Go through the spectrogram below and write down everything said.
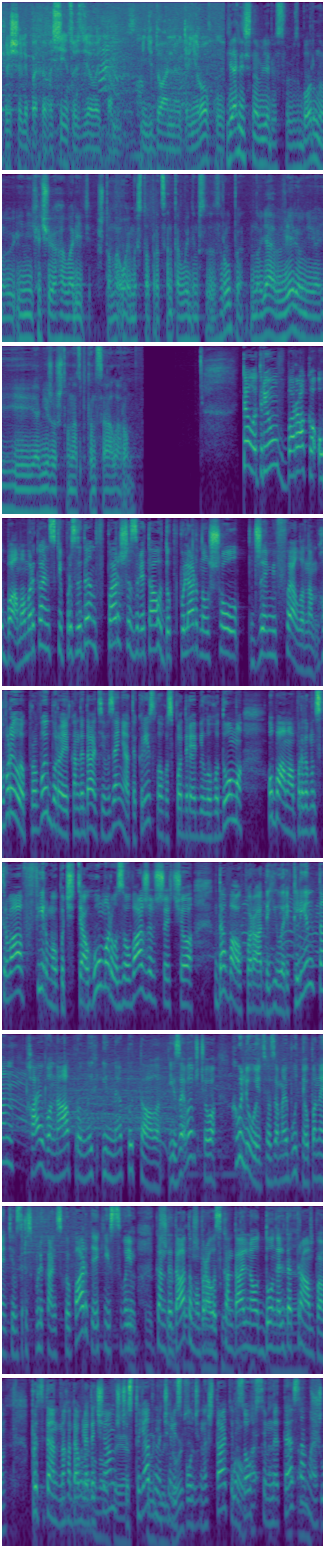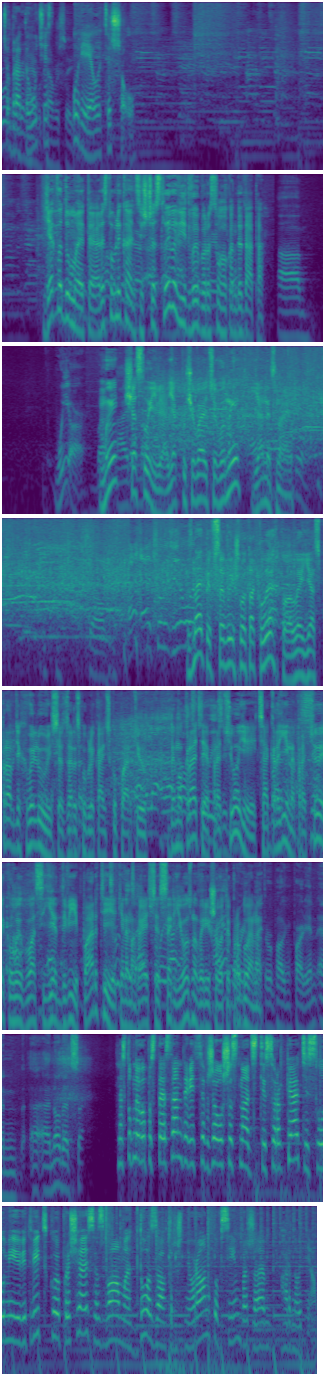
решили поехать в гостиницу, сделать там индивидуальную тренировку. Я лично верю в свою сборную и не хочу я говорить, что мы, ой, мы сто процентов выйдем с с группы, но я верю в нее и я вижу, что у нас потенциал огромный. Телетріумф Барака Обама. Американський президент вперше завітав до популярного шоу Джеммі Феллона. Говорили про вибори і кандидатів зайняти крісло господаря Білого Дому. Обама продемонстрував фірму почуття гумору, зауваживши, що давав поради Гіларі Клінтон. Хай вона про них і не питала. І заявив, що хвилюється за майбутнє опонентів з республіканської партії, які своїм кандидатом обрали скандального Дональда Трампа. Президент нагадав глядачам, що стояти на чолі Сполучених Штатів зовсім не те саме, що брати участь у реаліті-шоу. Як ви думаєте, республіканці щасливі від вибору свого кандидата? Ми щасливі. А як почуваються вони, я не знаю. Знаєте, все вийшло так легко, але я справді хвилююся за республіканську партію. Демократія працює, і ця країна працює, коли у вас є дві партії, які намагаються серйозно вирішувати проблеми. Наступний випуск ТСН дивіться вже о 16.45 із Соломією Вітвіцькою. Прощаюся з вами до завтрашнього ранку. Всім бажаємо гарного дня.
